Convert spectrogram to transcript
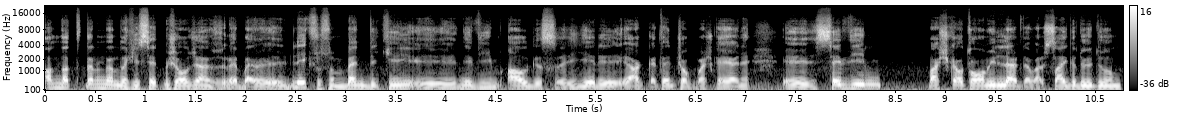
anlattıklarımdan da hissetmiş olacağınız üzere e, Lexus'un bendeki e, ne diyeyim algısı, yeri hakikaten çok başka. Yani e, sevdiğim başka otomobiller de var. Saygı duyduğum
